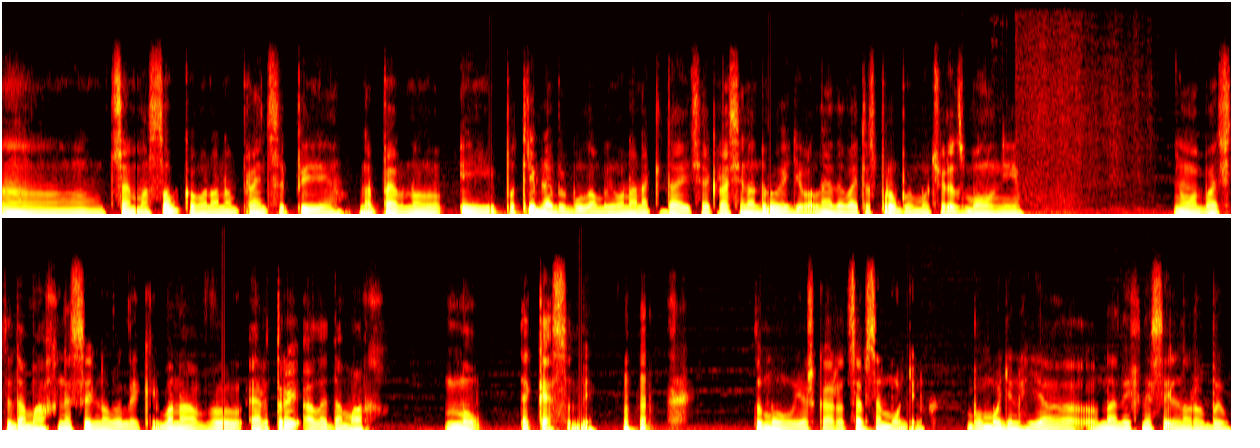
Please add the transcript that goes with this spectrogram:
Е, Це масовка, вона нам, в принципі, напевно, і потрібна би була, бо вона накидається якраз і на дроїдів, але давайте спробуємо через молнії. Ну, от, бачите, дамаг не сильно великий. Вона в R3, але дамаг, ну, таке собі. Тому я ж кажу, це все модінг. Бо модінг я на них не сильно робив.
